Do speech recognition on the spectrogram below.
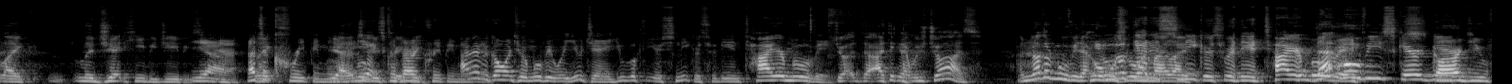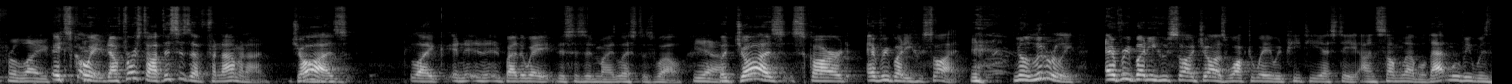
like legit heebie-jeebies. Yeah, Yeah. that's Like- a creepy movie. yeah, that movie's it's a very creepy. creepy movie. I remember going to a movie with you, Jay. You looked at your sneakers for the entire movie. I think that was Jaws. Another movie that You almost looked at his sneakers for the entire movie. That movie scared me. scarred you for life. It's oh, wait. Now, first off, this is a phenomenon. Jaws, like, and, and, and by the way, this is in my list as well. Yeah. But Jaws scarred everybody who saw it. no, literally, everybody who saw Jaws walked away with PTSD on some level. That movie was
